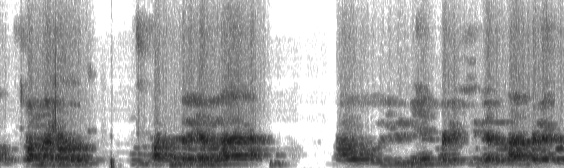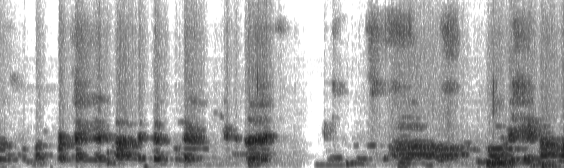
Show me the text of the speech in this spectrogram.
ಉತ್ಪನ್ನಗಳು ಮತ್ತು ಎಲ್ಲ ನಾವು ಇಲ್ಲಿ ಬೆಳೆಸಿದ ಎಲ್ಲಾ ಬೆಳೆಗಳು ಅವರಿಗೆ ನಮ್ಮ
